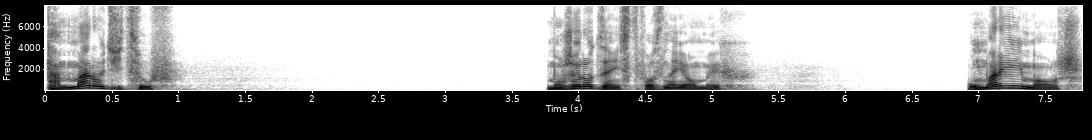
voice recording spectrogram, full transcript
tam ma rodziców, może rodzeństwo, znajomych, umarł jej mąż,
